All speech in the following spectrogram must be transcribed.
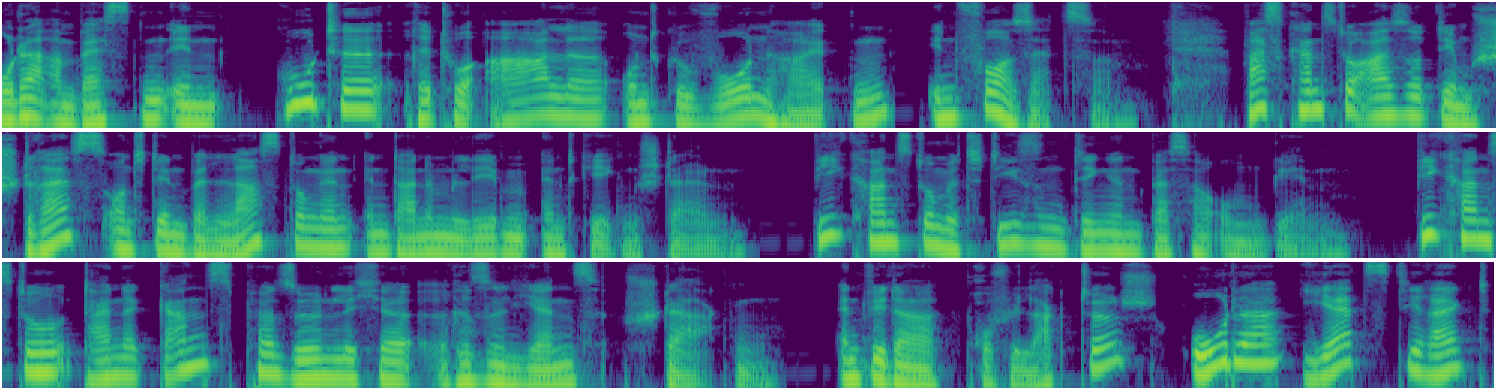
oder am besten in gute Rituale und Gewohnheiten in Vorsätze. Was kannst du also dem Stress und den Belastungen in deinem Leben entgegenstellen? Wie kannst du mit diesen Dingen besser umgehen? Wie kannst du deine ganz persönliche Resilienz stärken? Entweder prophylaktisch oder jetzt direkt,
